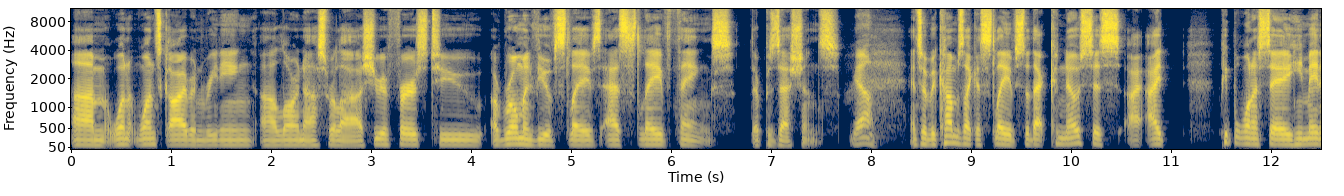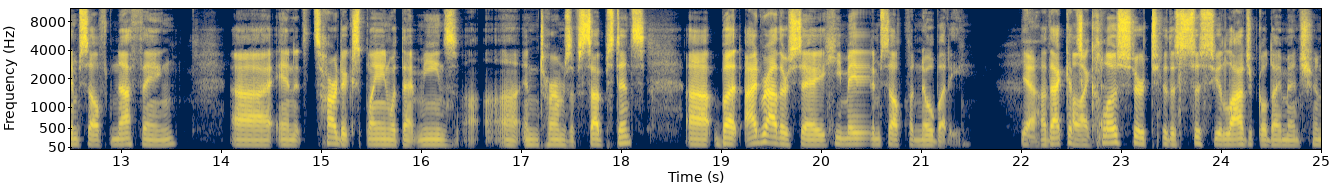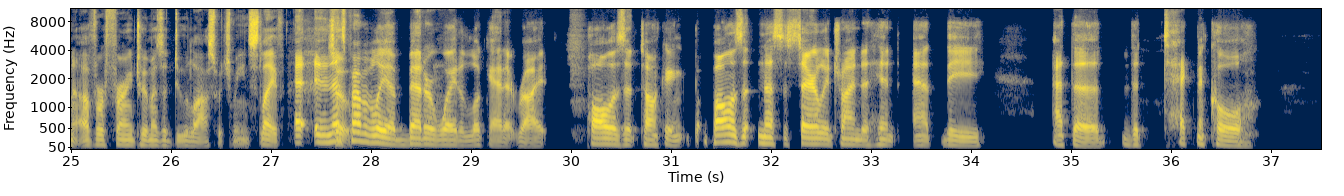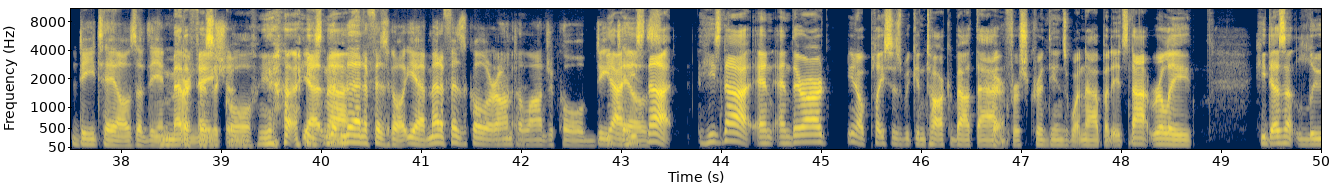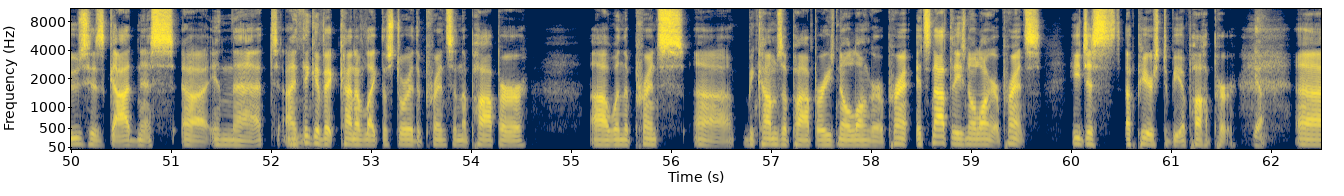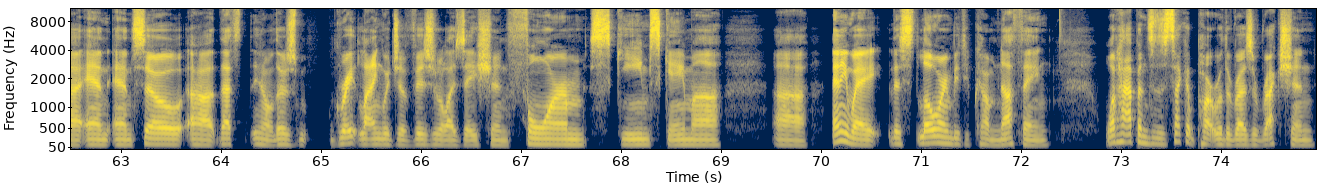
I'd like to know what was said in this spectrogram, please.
Um, one one scholar I've been reading, uh, Laura Nasrallah, she refers to a Roman view of slaves as slave things, their possessions. Yeah. And so it becomes like a slave. So that kenosis, I, I people want to say he made himself nothing. Uh, and it's hard to explain what that means uh, uh, in terms of substance. Uh, but I'd rather say he made himself a nobody. Yeah, uh, that gets like closer that. to the sociological dimension of referring to him as a doulos, which means slave. And, and that's so, probably a better way to look at it, right? Paul isn't talking. Paul isn't necessarily trying to hint at the at the the technical details of the metaphysical. Yeah, yeah, not, metaphysical. Yeah, metaphysical or ontological details. Yeah, he's not. He's not. And and there are you know places we can talk about that sure. in First Corinthians whatnot, but it's not really. He doesn't lose his godness uh, in that. Mm. I think of it kind of like the story of the prince and the pauper. Uh, when the prince uh, becomes a pauper, he's no longer a prince. It's not that he's no longer a prince he just appears to be a pauper. Yeah. Uh, and and so uh, that's you know there's great language of visualization, form, scheme, schema. Uh, anyway, this lowering become nothing. What happens in the second part with the resurrection?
